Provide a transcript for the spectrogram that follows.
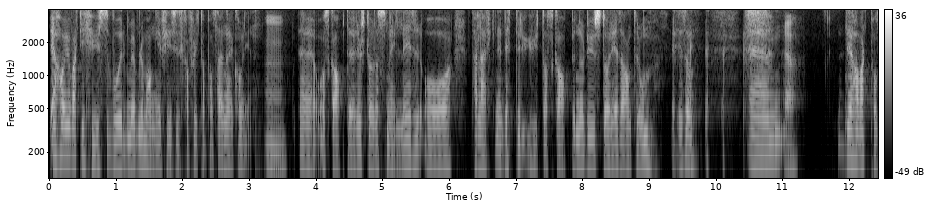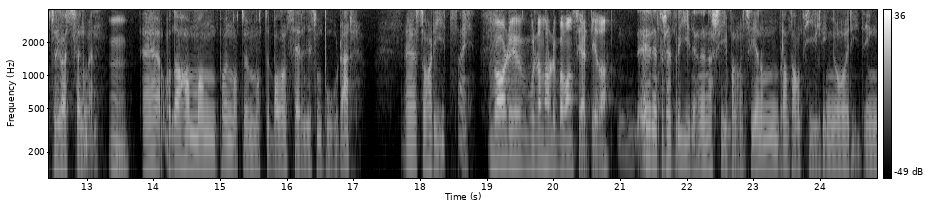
jeg har jo vært i hus hvor møblementet fysisk har flytta på seg når jeg kommer inn. Mm. Eh, og skapdører står og smeller, og tallerkener detter ut av skapet når du står i et annet rom. Liksom. Eh, Ja. det har vært poltergeist-fenomen. Mm. Eh, og da har man på en måte måttet balansere de som bor der. Eh, så har de gitt seg. Har du, hvordan har du balansert de da? Eh, Rett og slett ved å gi det en energibalanse gjennom bl.a. healing og reading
